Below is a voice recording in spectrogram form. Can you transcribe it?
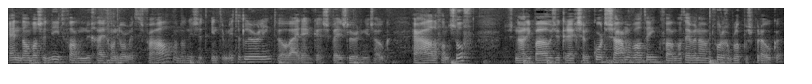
En dan was het niet van nu ga je gewoon door met het verhaal. Want dan is het intermittent learning. Terwijl wij denken space learning is ook herhalen van de stof. Dus na die pauze kreeg ze een korte samenvatting van wat hebben we nou in het vorige blok besproken.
